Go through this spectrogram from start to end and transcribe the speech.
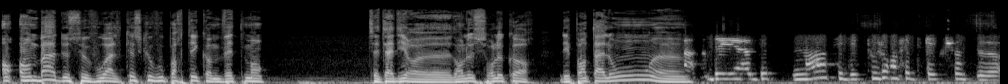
en, en bas de ce voile, qu'est-ce que vous portez comme vêtements? C'est-à-dire euh, dans le sur le corps? Des pantalons euh, Ah, des, euh, des- non, c'est toujours en fait quelque chose de, euh,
